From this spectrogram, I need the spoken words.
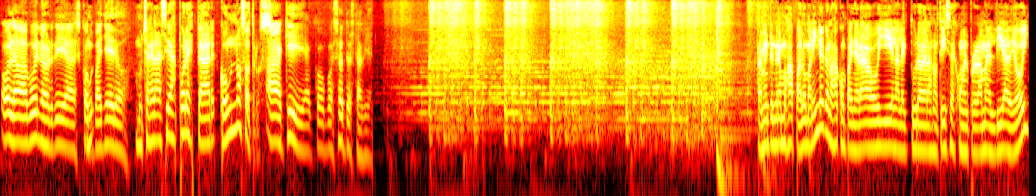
Hola, buenos días, compañero. Muchas gracias por estar con nosotros. Aquí, con vosotros también. También tendremos a Paloma Niño que nos acompañará hoy en la lectura de las noticias con el programa del día de hoy.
